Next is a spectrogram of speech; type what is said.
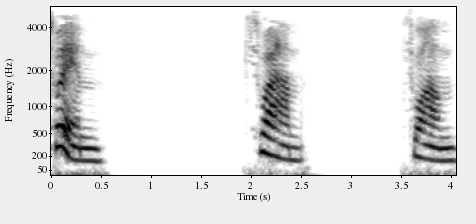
swim, swam, swam.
